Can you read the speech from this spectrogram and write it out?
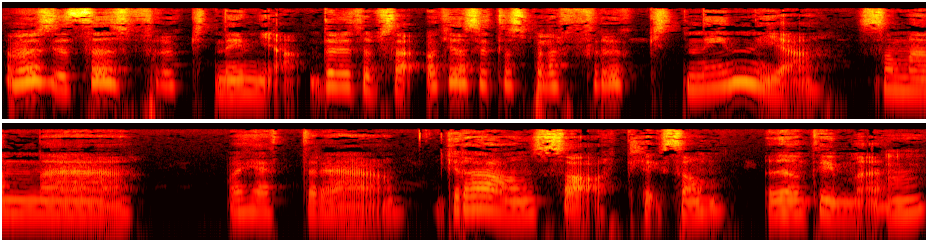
Ja, men säg fruktninja. Då är det typ så här, okej jag sitter och spelar fruktninja som en, eh, vad heter det, grönsak liksom i en timme. Mm.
